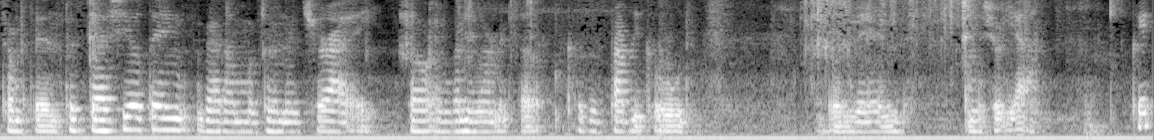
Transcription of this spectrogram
something pistachio thing that I'm gonna try. So I'm gonna warm it up because it's probably cold. And then I'm gonna show you. Okay.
